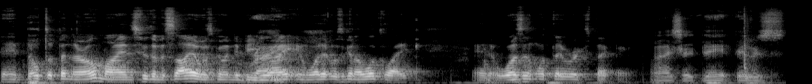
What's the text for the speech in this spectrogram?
They had built up in their own minds who the Messiah was going to be, Right. right, and what it was going to look like, and it wasn't what they were expecting. Well, I said they they was,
